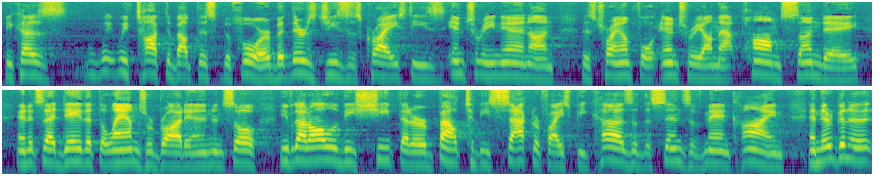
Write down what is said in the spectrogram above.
Because we, we've talked about this before, but there's Jesus Christ. He's entering in on his triumphal entry on that Palm Sunday. And it's that day that the lambs were brought in. And so you've got all of these sheep that are about to be sacrificed because of the sins of mankind. And they're going to,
